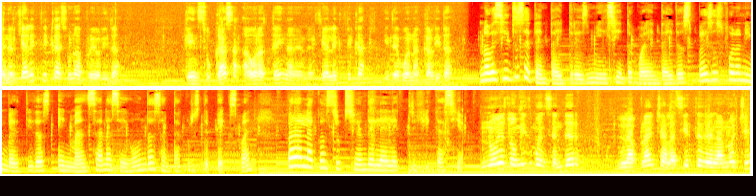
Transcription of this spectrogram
Energía eléctrica es una prioridad. Que en su casa ahora tengan energía eléctrica y de buena calidad. 973.142 pesos fueron invertidos en Manzana Segunda Santa Cruz de Pexpan para la construcción de la electrificación. No es lo mismo encender la plancha a las 7 de la noche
